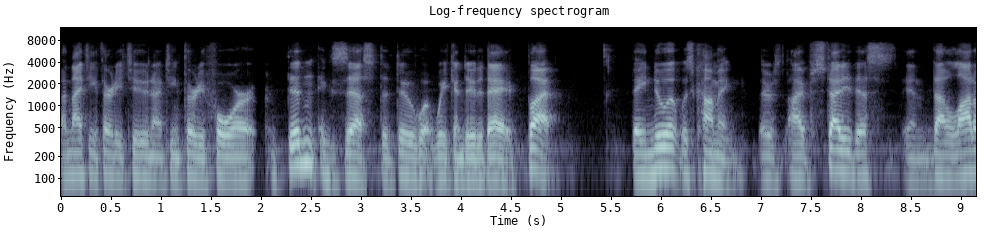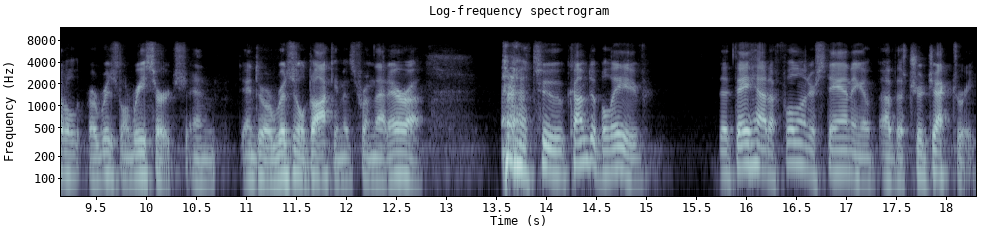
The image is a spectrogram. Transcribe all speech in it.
uh, of 1932, 1934 didn't exist to do what we can do today, but they knew it was coming. There's, I've studied this and done a lot of original research and into original documents from that era to come to believe that they had a full understanding of, of the trajectory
